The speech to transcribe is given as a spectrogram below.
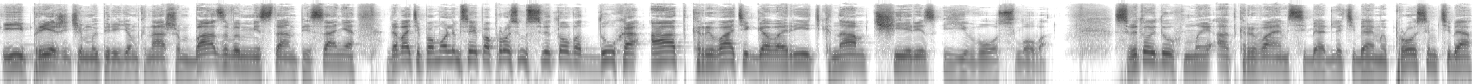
И прежде чем мы перейдем к нашим базовым местам Писания, давайте помолимся и попросим Святого Духа открывать и говорить к нам через Его Слово. Святой Дух, мы открываем себя для Тебя, и мы просим Тебя,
